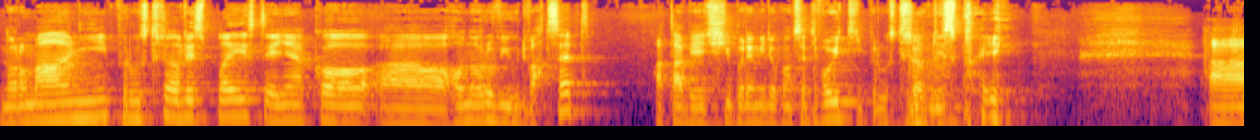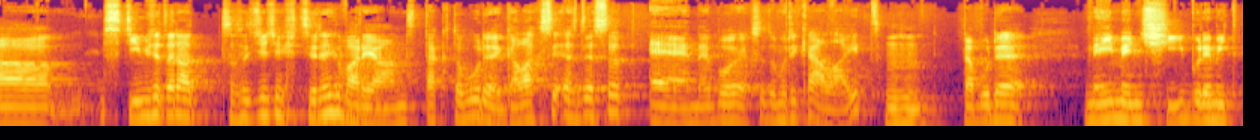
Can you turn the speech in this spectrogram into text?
normální průstřel v displeji, stejně jako uh, Honor View 20, a ta větší bude mít dokonce dvojitý průstřel mm-hmm. v mhm. displeji. A s tím, že teda, co se týče těch čtyřech variant, tak to bude Galaxy S10e, nebo jak se tomu říká Light. Mm-hmm. Ta bude nejmenší, bude mít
